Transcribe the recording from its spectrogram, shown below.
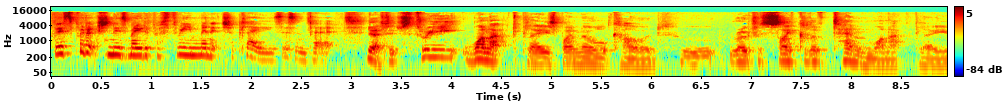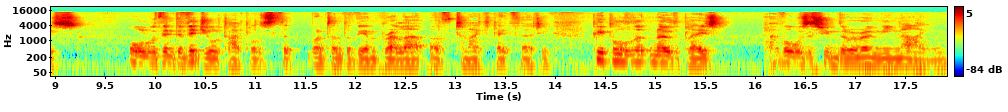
this production is made up of three miniature plays, isn't it? Yes, it's three one act plays by Noel Coward, who wrote a cycle of ten one act plays, all with individual titles that went under the umbrella of Tonight at 8.30. People that know the plays have always assumed there were only nine.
